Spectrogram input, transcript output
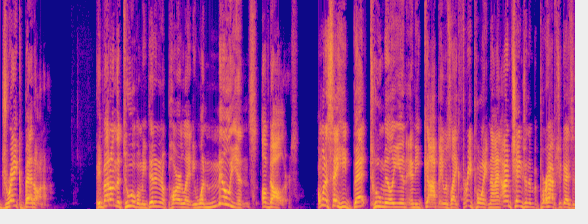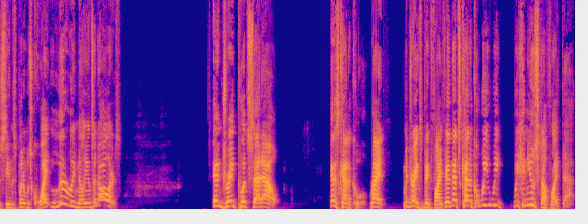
Drake bet on him. He bet on the two of them. He did it in a parlay and he won millions of dollars. I want to say he bet 2 million and he got, it was like 3.9. I'm changing the, perhaps you guys have seen this, but it was quite literally millions of dollars. And Drake puts that out. And it's kind of cool, right? I mean, Drake's a big fight fan. That's kind of cool. We, we we can use stuff like that.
